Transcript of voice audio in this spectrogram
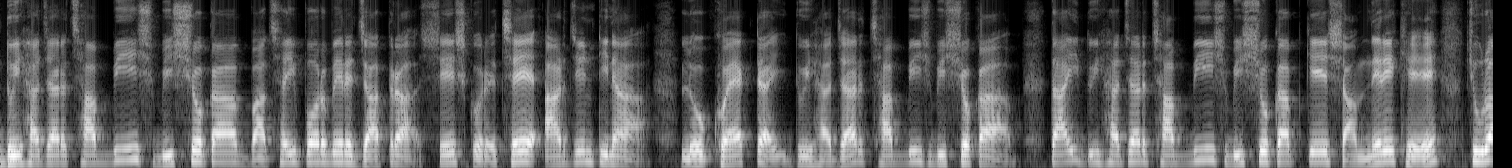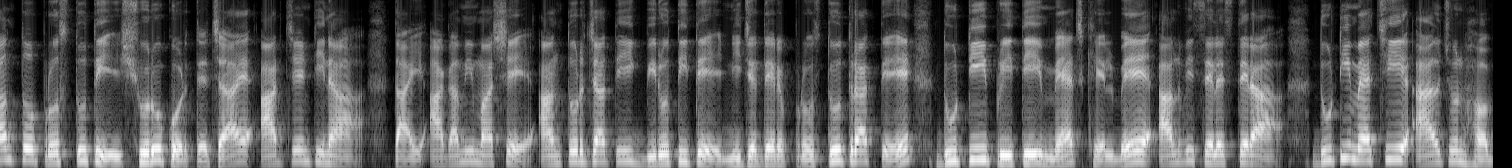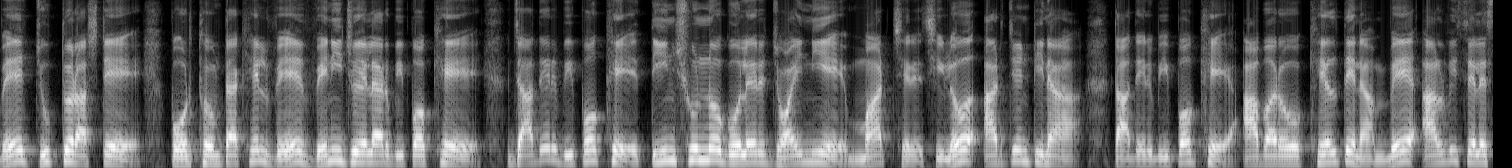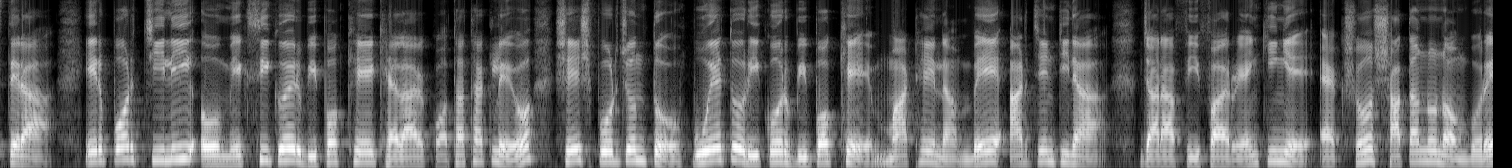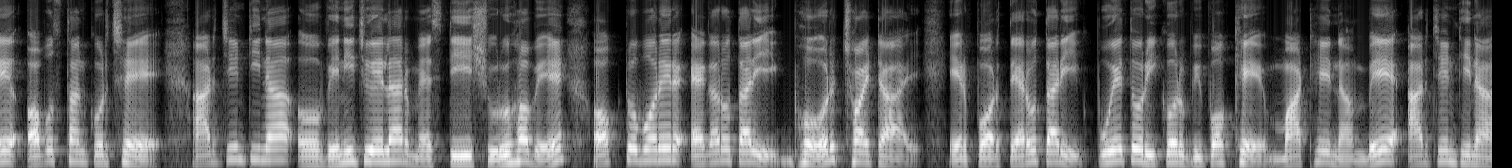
দুই হাজার ছাব্বিশ বিশ্বকাপ বাছাই পর্বের যাত্রা শেষ করেছে আর্জেন্টিনা। লক্ষ্য একটাই, দুই হাজার ছাব্বিশ বিশ্বকাপ। তাই দুই হাজার ছাব্বিশ বিশ্বকাপকে সামনে রেখে চূড়ান্ত প্রস্তুতি শুরু করতে চায় আর্জেন্টিনা। তাই আগামী মাসে আন্তর্জাতিক বিরতিতে নিজেদের প্রস্তুত রাখতে দুটি প্রীতি ম্যাচ খেলবে আলভি সেলেস্তেরা দুটি ম্যাচই আয়োজন হবে যুক্তরাষ্ট্রে। প্রথমটা খেলবে ভেনিজুয়েলার বিপক্ষে, যাদের বিপক্ষে তিন শূন্য গোলের জয় নিয়ে মাঠ ছেড়েছিল আর্জেন্টিনা। তাদের বিপক্ষে আবারও খেলতে নামবে আলভি সেলেস্তেরা এরপর চিলি ও মেক্সিকোয়ের বিপক্ষে খেলার কথা থাকলেও শেষ পর্যন্ত পুয়েতো রিকোর বিপক্ষে মাঠে নামবে আর্জেন্টিনা, যারা ফিফা র্যাঙ্কিংয়ে একশো সাতান্ন নম্বরে অবস্থান করছে। আর্জেন্টিনা ও ভেনিজুয়েলার ম্যাচটি শুরু হবে অক্টোবরের এগারো তারিখ ভোর ছয়টায়। এরপর তেরো তারিখ পুয়েতো রিকোর বিপক্ষে মাঠে নামবে আর্জেন্টিনা।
